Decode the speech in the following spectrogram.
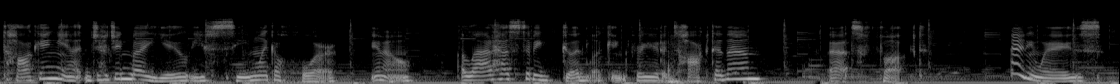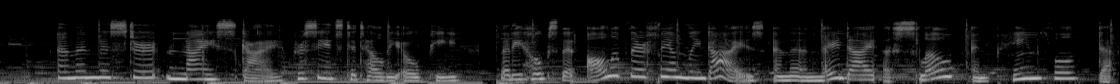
talking, yet judging by you, you seem like a whore. You know, a lad has to be good looking for you to talk to them. That's fucked. Anyways, and then Mr. Nice Guy proceeds to tell the OP that he hopes that all of their family dies and then they die a slow and painful death.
